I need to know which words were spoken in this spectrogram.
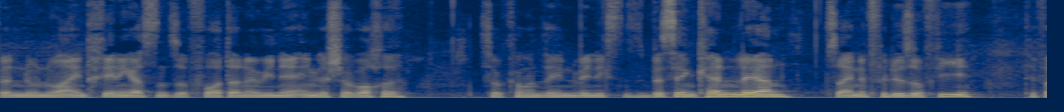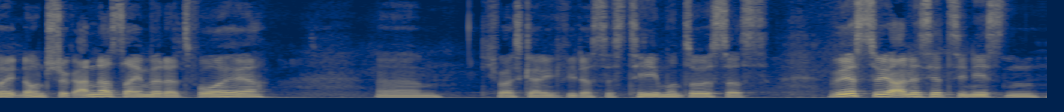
wenn du nur ein Training hast und sofort dann irgendwie eine englische Woche. So kann man den wenigstens ein bisschen kennenlernen, seine Philosophie, die vielleicht noch ein Stück anders sein wird als vorher. Ähm, ich weiß gar nicht, wie das System und so ist. Das wirst du ja alles jetzt die nächsten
